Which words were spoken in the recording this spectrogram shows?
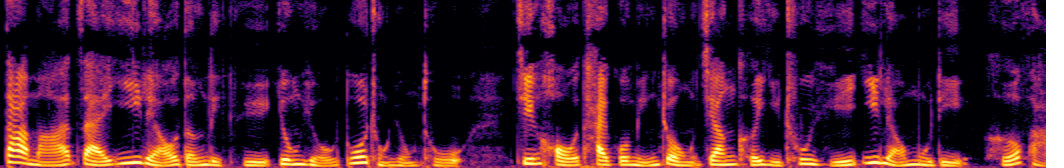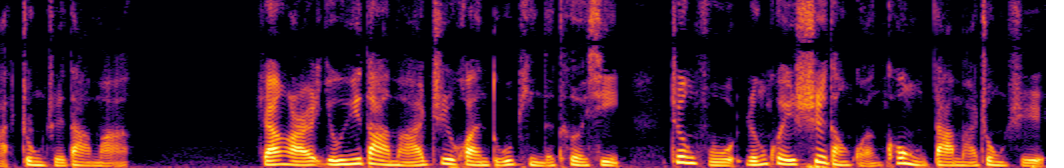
大麻在医疗等领域拥有多种用途。今后，泰国民众将可以出于医疗目的合法种植大麻。然而，由于大麻致幻毒品的特性，政府仍会适当管控大麻种植。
